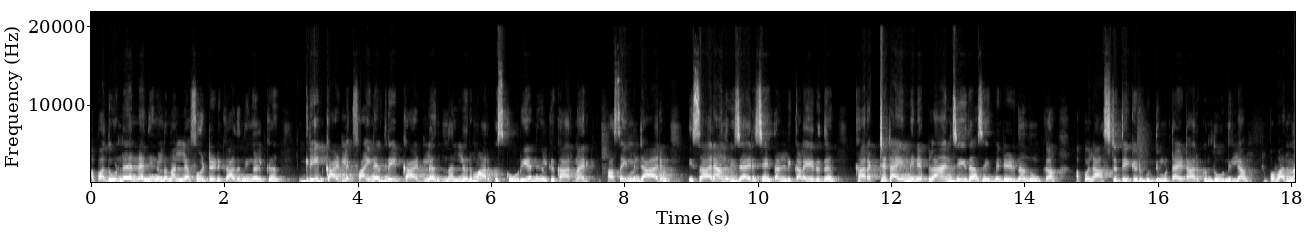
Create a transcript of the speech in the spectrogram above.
അപ്പോൾ അതുകൊണ്ട് തന്നെ നിങ്ങളുടെ നല്ല എഫേർട്ട് എടുക്കുക. അത് നിങ്ങൾക്ക് ഗ്രേഡ് കാർഡിൽ ഫൈനൽ ഗ്രേഡ് കാർഡിൽ നല്ലൊരു മാർക്ക് സ്കോർ ചെയ്യാൻ നിങ്ങൾക്ക് കാരണമായിരിക്കും. അസൈൻമെന്റ് ആരും നിസ്സാരാന്ന് വിചാരിച്ച് തള്ളിക്കളയരുത്. കറക്റ്റ് ടൈമിന് പ്ലാൻ ചെയ്ത് അസൈൻമെന്റ് എഴുതാൻ നോക്കുക. അപ്പോൾ ലാസ്റ്റത്തേക്ക് ഒരു ബുദ്ധിമുട്ടായിട്ട് ആർക്കും തോന്നില്ല. അപ്പോൾ വന്ന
